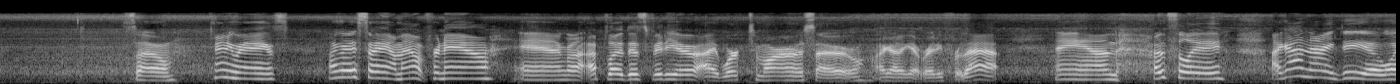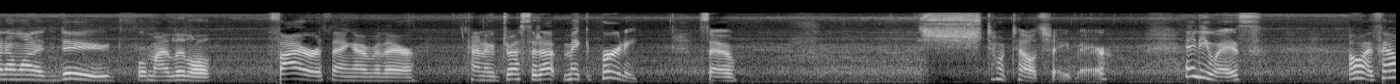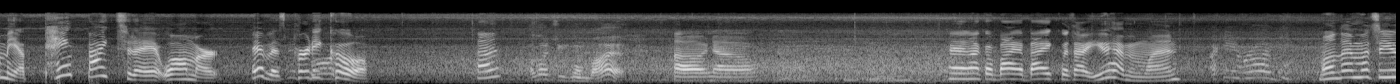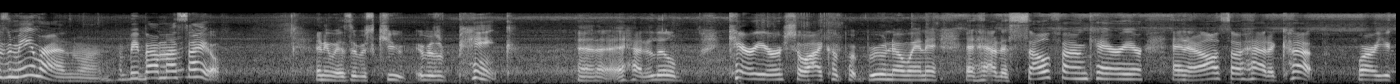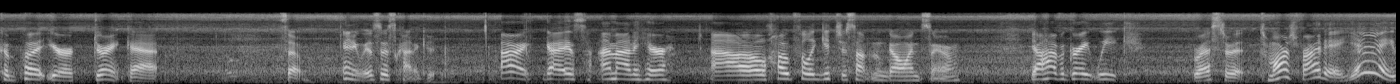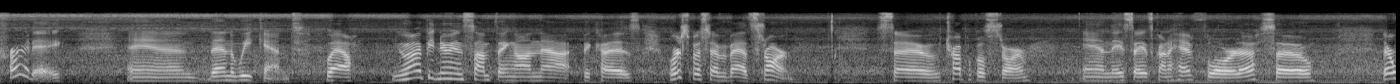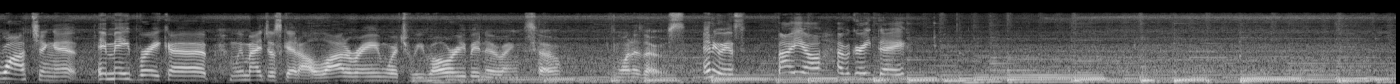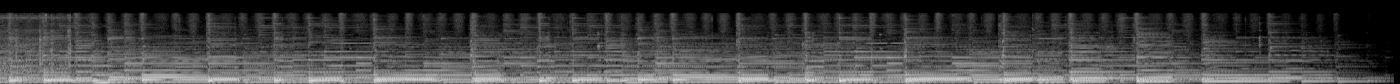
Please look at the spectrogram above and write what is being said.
So, anyways, I'm going to say I'm out for now and I'm going to upload this video. I work tomorrow, so I got to get ready for that. And hopefully, I got an idea what I wanted to do for my little fire thing over there. Kind of dress it up, make it pretty. So, shh, don't tell Shea Bear. Anyways, oh, I found me a pink bike today at Walmart. It was pretty cool. Huh? I thought you were gonna buy it. Oh no. I'm not gonna buy a bike without you having one. I can't ride one. Well then what's the use of me riding one? I'll be by myself. Anyways, it was cute. It was pink. And it had a little carrier so I could put Bruno in it. It had a cell phone carrier and it also had a cup where you could put your drink at. So, anyways, it's kind of cute. Alright guys, I'm out of here. I'll hopefully get you something going soon. Y'all have a great week. The rest of it. Tomorrow's Friday. Yay, Friday. And then the weekend. Well, you might be doing something on that because we're supposed to have a bad storm. So, tropical storm. And they say it's going to hit Florida. So, they're watching it. It may break up. We might just get a lot of rain, which we've already been doing. So, one of those. Anyways, bye y'all. Have a great day.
